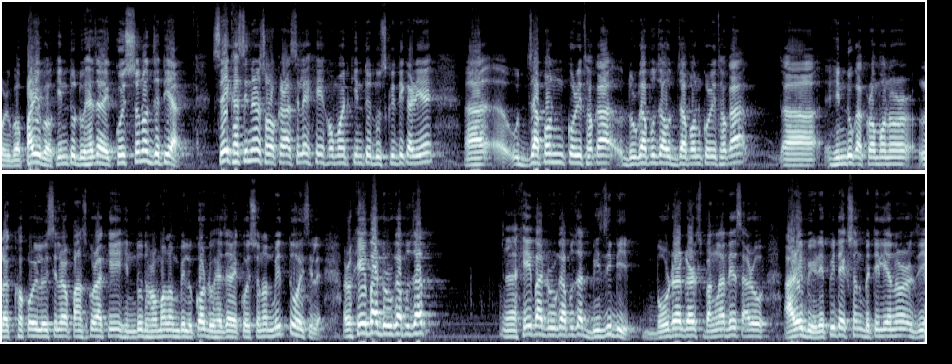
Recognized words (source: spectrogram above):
কৰিব পাৰিব। কিন্তু দুহেজাৰ একৈছ চনত যেতিয়া শ্বেখ হাছিনাৰ চৰকাৰ আছিলে সেই সময়ত কিন্তু দুষ্কৃতিকাৰীয়ে উদযাপন কৰি থকা দুৰ্গা পূজা উদযাপন কৰি থকা হিন্দুক আক্ৰমণৰ লক্ষ্য কৰি লৈছিল আৰু পাঁচগৰাকী হিন্দু ধৰ্মাৱলম্বী লোকৰ দুহেজাৰ একৈছ চনত মৃত্যু হৈছিলে। আৰু সেইবাৰ দুৰ্গা পূজাত সেইবাৰ দুৰ্গা পূজাত B G B border guards Bangladesh আৰু R A B rapid action বেটেলিয়নৰ যি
